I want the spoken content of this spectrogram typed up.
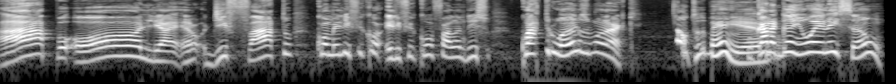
ah, pô, olha, é- de fato, como ele ficou. Ele ficou falando isso quatro anos, Monark. Não, tudo bem. é- O cara ganhou a eleição.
